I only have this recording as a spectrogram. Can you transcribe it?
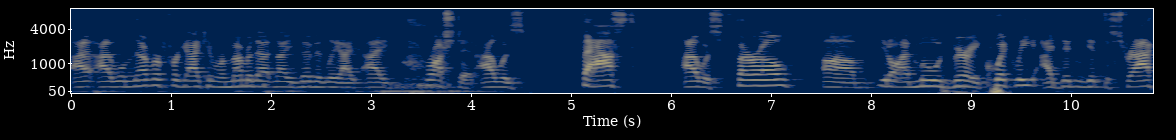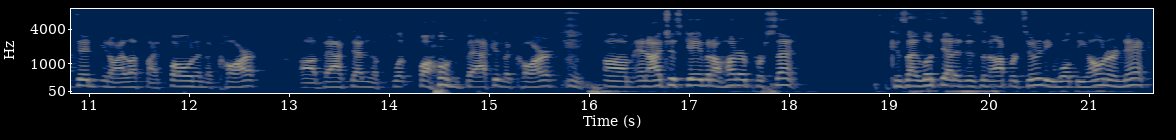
I, I will never forget. I can remember that night vividly. I, I crushed it. I was fast. I was thorough. Um, you know, I moved very quickly. I didn't get distracted. You know, I left my phone in the car uh, back then in a flip phone back in the car. Um, and I just gave it 100% because I looked at it as an opportunity. Well, the owner, Nick,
